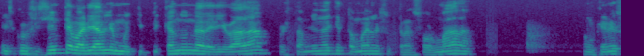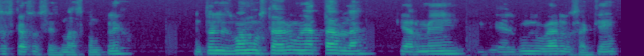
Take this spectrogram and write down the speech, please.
el coeficiente variable multiplicando una derivada, pues también hay que tomarle su transformada, aunque en esos casos es más complejo. Entonces les voy a mostrar una tabla que armé, de algún lugar lo saqué,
